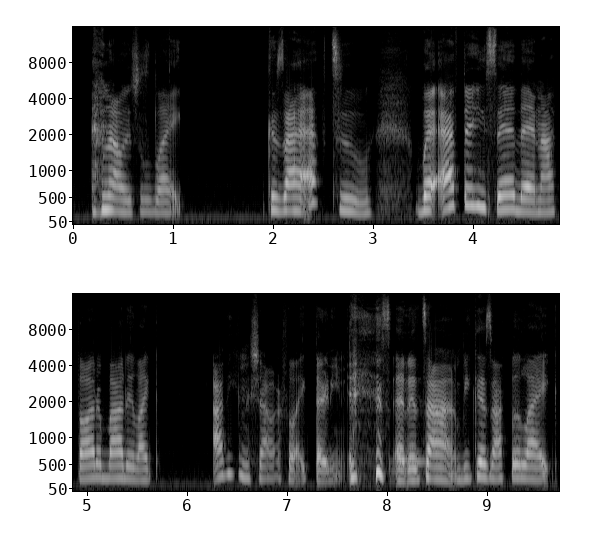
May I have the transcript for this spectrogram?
And I was just like, "Cause I have to." But after he said that, and I thought about it, like I be in the shower for like thirty minutes at a time because I feel like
